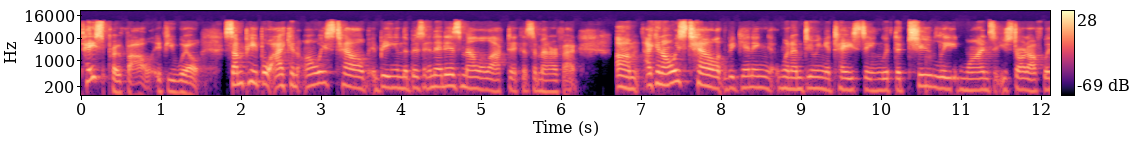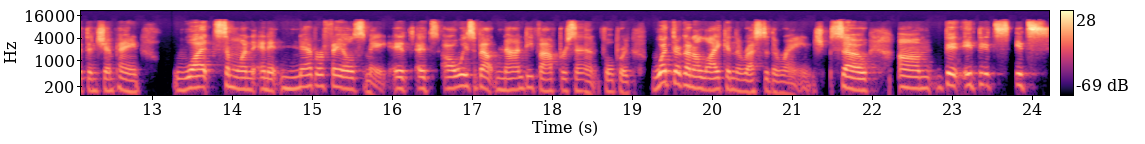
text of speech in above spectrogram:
taste profile, if you will. Some people I can always tell being in the business, and it is malolactic, as a matter of fact. Um, I can always tell at the beginning when I'm doing a tasting with the two lead wines that you start off with in champagne what someone and it never fails me it's it's always about 95% foolproof what they're going to like in the rest of the range. So um it, it it's it's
